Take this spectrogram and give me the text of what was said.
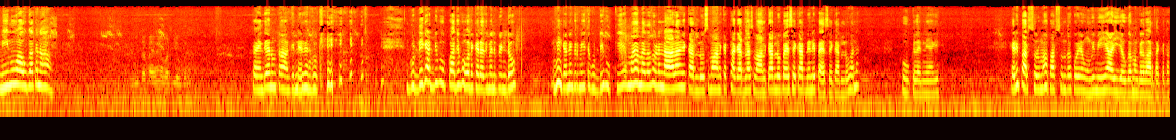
ਲਾ ਮੂੰਹ ਆਊਗਾ ਕਿ ਨਾ? ਕਹਿੰਦਿਆਂ ਨੂੰ। ਤਾਂ ਕਿੰਨੇ ਦਿਨ ਹੋ ਗਏ। ਗੁੱਡੀ ਗੱਡੀ ਫੂਕੋ ਅੱਜ ਫੋਨ ਕਰਿਆ ਸੀ ਮੈਨੂੰ ਪਿੰਡੋਂ। ਕਹਿੰਦੇ ਗੁਰਮੀਤ ਗੁੱਡੀ ਫੂਕੀ ਹੈ ਮੈਂ ਮੈਂ ਤਾਂ ਤੁਹਾਡੇ ਨਾਲ ਆਂ ਜੇ ਕਰ ਲਓ ਸਮਾਨ ਇਕੱਠਾ ਕਰਨਾ ਸਮਾਨ ਕਰ ਲਓ ਪੈਸੇ ਕਰਨੇ ਨੇ ਪੈਸੇ ਕਰ ਲਓ ਹਨਾ? ਫੂਕ ਲੈਣੇ ਆਗੇ। ਕਹਿੰਦੀ ਪਰਸੋਂ ਨੂੰ ਮੈਂ ਪਰਸੋਂ ਤਾਂ ਕੋਈ ਨਾ ਊਂ ਵੀ ਮੀਂਹ ਆ ਹੀ ਜਾਊਗਾ ਮੰਗਲਵਾਰ ਤੱਕ ਤਾਂ।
